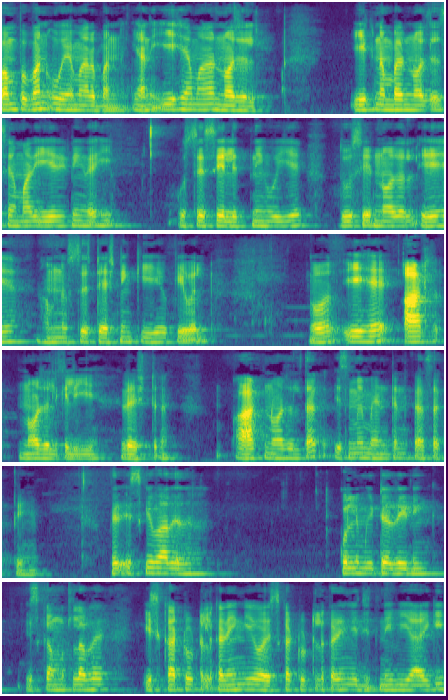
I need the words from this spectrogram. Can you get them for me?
pump one O M R one यानी ये है हमारा नोजल एक नंबर नोजल से हमारी ये रीडिंग रही, उससे सेल इतनी हुई है, दूसरी नोजल ये है, हमने उससे टेस्टिंग की है केवल। और ये है आठ नोजल के लिए रजिस्टर आठ नोजल तक इसमें मेंटेन कर सकते हैं। फिर इसके बाद इधर कुल मीटर रीडिंग, इसका मतलब है इसका टोटल करेंगे और इसका टोटल करेंगे जितनी भी आएगी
